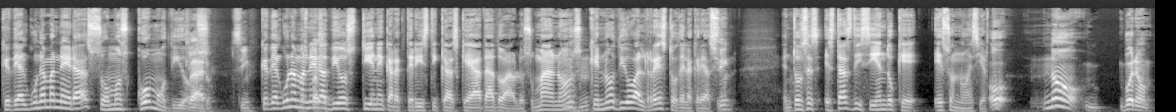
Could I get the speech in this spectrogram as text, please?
Que de alguna manera somos como Dios. Claro, sí. Que de alguna manera pasa. Dios tiene características que ha dado a los humanos que no dio al resto de la creación. Entonces, ¿estás diciendo que eso no es cierto? Oh, no. Bueno,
